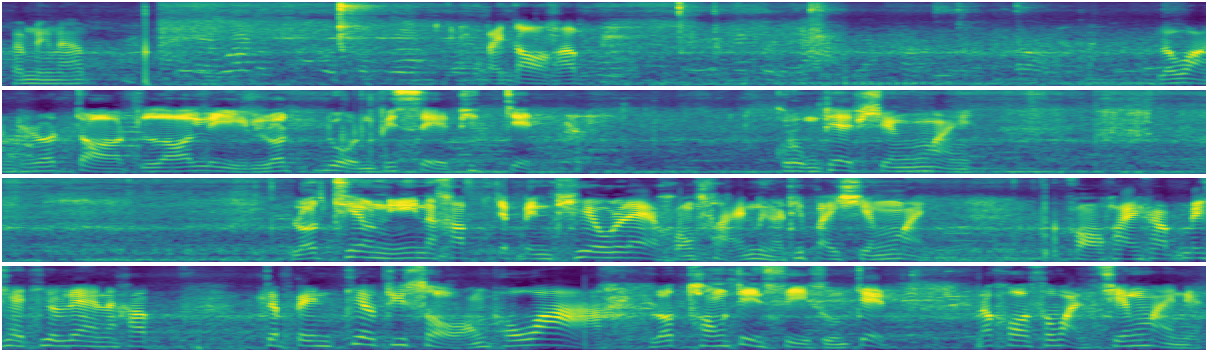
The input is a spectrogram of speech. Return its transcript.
แป๊บนึงนะครับ ไปต่อครับ ระหว่างที่รถจอดล้อหลีรถด่วนพิเศษที่ 7 กรุงเทพเชียงใหม่ รถเที่ยวนี้นะครับจะเป็นเที่ยวแรกของสายเหนือที่ไปเชียงใหม่ ขออภัยครับไม่ใช่เที่ยวแรกนะครับ จะเป็นเที่ยวที่ 2 เพราะว่ารถท้องถิ่น 407 นครสวรรค์เชียงใหม่เนี่ย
